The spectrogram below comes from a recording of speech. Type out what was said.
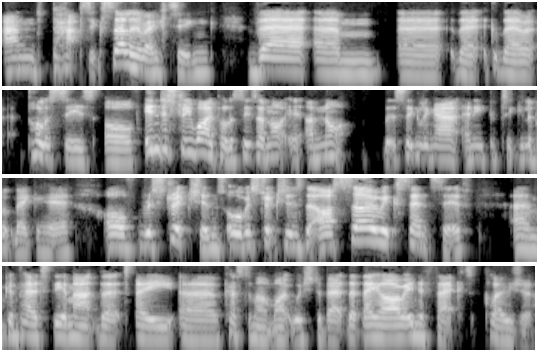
and perhaps accelerating their um, uh, their their policies of industry wide policies. I'm not I'm not singling out any particular bookmaker here of restrictions or restrictions that are so extensive um, compared to the amount that a uh, customer might wish to bet that they are in effect closure.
